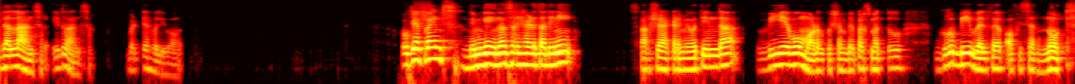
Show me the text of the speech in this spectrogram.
ಇದಲ್ಲ ಆನ್ಸರ್ ಇದು ಆನ್ಸರ್ ಬಟ್ಟೆ ಹೊಲಿಯುವವನು. ಓಕೆ ಫ್ರೆಂಡ್ಸ್ ನಿಮಗೆ ಇನ್ನೊಂದ್ಸರಿ ಹೇಳ್ತಾ ಇದ್ದೀನಿ ಸ್ಪರ್ಶ ಅಕಾಡೆಮಿ ವತಿಯಿಂದ V A O model question papers ಮತ್ತು group B welfare officer notes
